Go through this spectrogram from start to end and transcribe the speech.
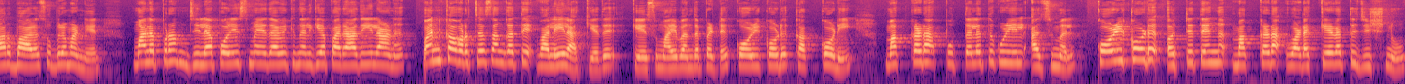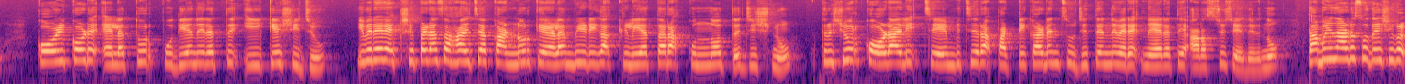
ആർ ബാലസുബ്രഹ്മണ്യൻ മലപ്പുറം ജില്ലാ പോലീസ് മേധാവിക്ക് നൽകിയ പരാതിയിലാണ് വൻ കവർച്ച സംഘത്തെ വലയിലാക്കിയത്. കേസുമായി ബന്ധപ്പെട്ട് കോഴിക്കോട് കക്കോടി മക്കട പുത്തലത്തുകുഴിയിൽ അജ്മൽ കോഴിക്കോട് ഒറ്റത്തെങ്ങ് മക്കട വടക്കേടത്ത് ജിഷ്ണു കോഴിക്കോട് എലത്തൂർ പുതിയ നിരത്ത് ഇ കെ ഷിജു. ഇവരെ രക്ഷപ്പെടാൻ സഹായിച്ച കണ്ണൂർ കേളമ്പീടിക കിളിയത്തറ കുന്നോത്ത് ജിഷ്ണു. തൃശൂർ കോടാലി ചേമ്പിച്ചിറ പട്ടിക്കാടൻ സുജിത്ത് എന്നിവരെ നേരത്തെ അറസ്റ്റ് ചെയ്തിരുന്നു. തമിഴ്നാട് സ്വദേശികൾ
